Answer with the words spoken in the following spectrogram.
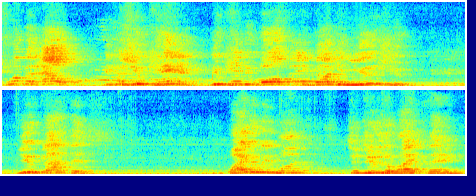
flip it out because you can. You can do all things. God can use you. You got this. Why do we want to do the right thing,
